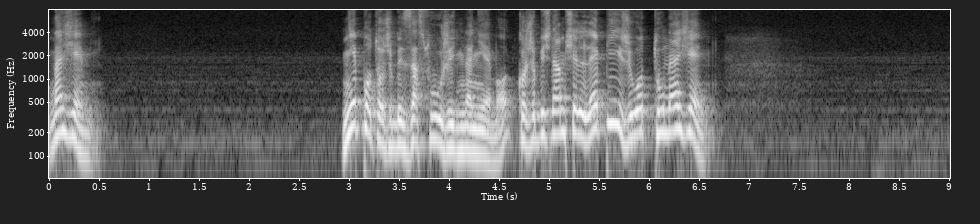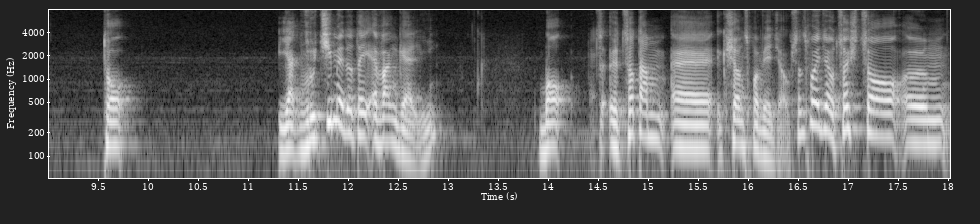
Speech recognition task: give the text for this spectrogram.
na ziemi. Nie po to, żeby zasłużyć na niebo, tylko żeby nam się lepiej żyło tu na ziemi. To jak wrócimy do tej Ewangelii, bo co tam e, ksiądz powiedział? Ksiądz powiedział coś, co em,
